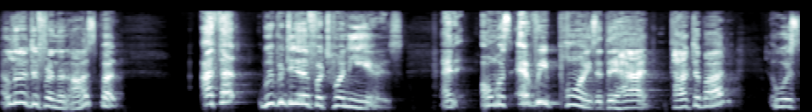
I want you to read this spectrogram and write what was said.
a little different than us, but I thought we've been together for 20 years. And almost every point that they had talked about was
